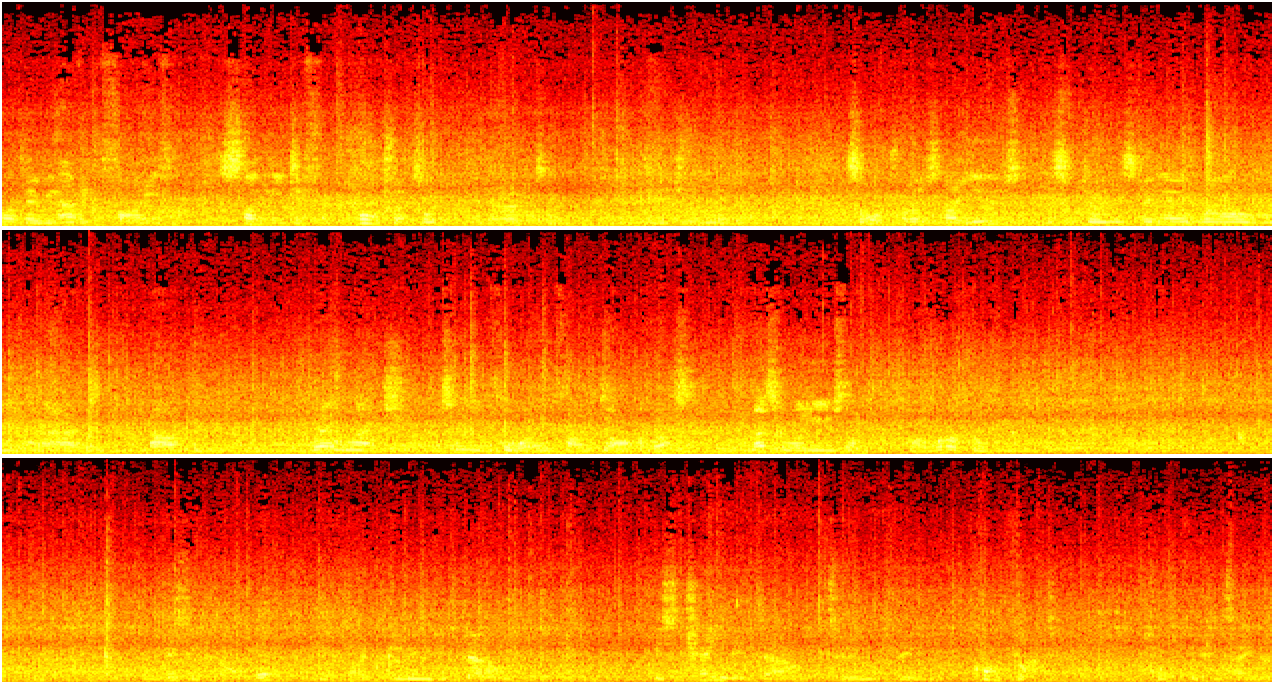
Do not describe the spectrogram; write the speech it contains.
Well there we have it, five slightly different portraits, all in their own so what products did I use this, during this video? Well, we had um, Railmatch 2405 Dark Rust, and that's what I used on well, what I thought we do. In this example, if I glued it down, is chain it down to the flat, short foot container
